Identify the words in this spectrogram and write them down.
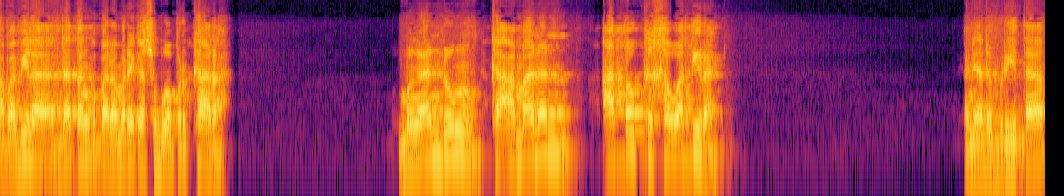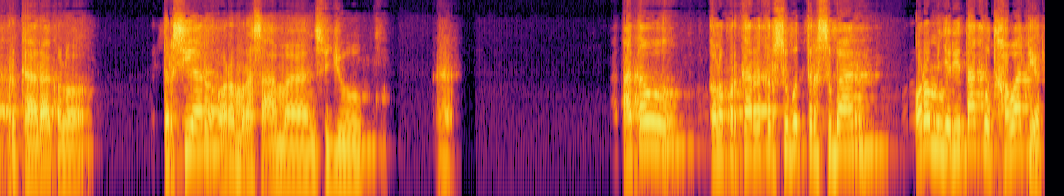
Apabila datang kepada mereka sebuah perkara mengandung keamanan atau kekhawatiran. Ini ada berita perkara kalau tersiar orang merasa aman, sejuk. Nah, atau kalau perkara tersebut tersebar, orang menjadi takut, khawatir.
